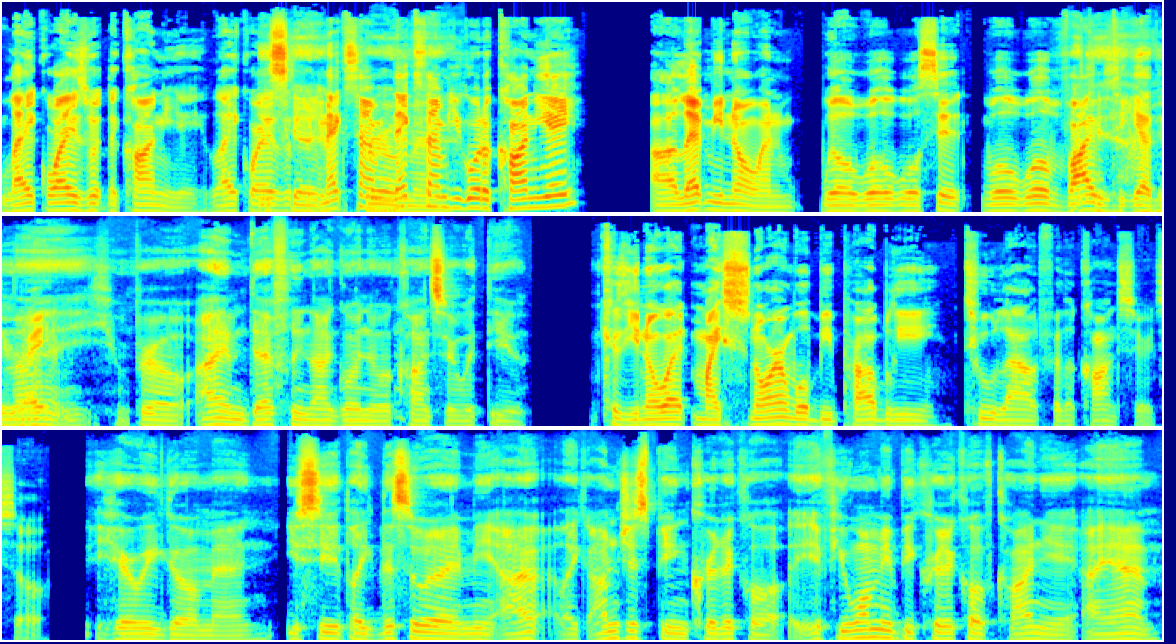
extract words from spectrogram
likewise with the Kanye. Likewise, guy, next time, bro, next man. time you go to Kanye, uh, let me know and we'll we'll we'll sit we'll we'll vibe because together, not, right? Bro, I am definitely not going to a concert with you because you know what, my snoring will be probably too loud for the concert. So here we go, man. You see, like this is what I mean. I like I'm just being critical. If you want me to be critical of Kanye, I am,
